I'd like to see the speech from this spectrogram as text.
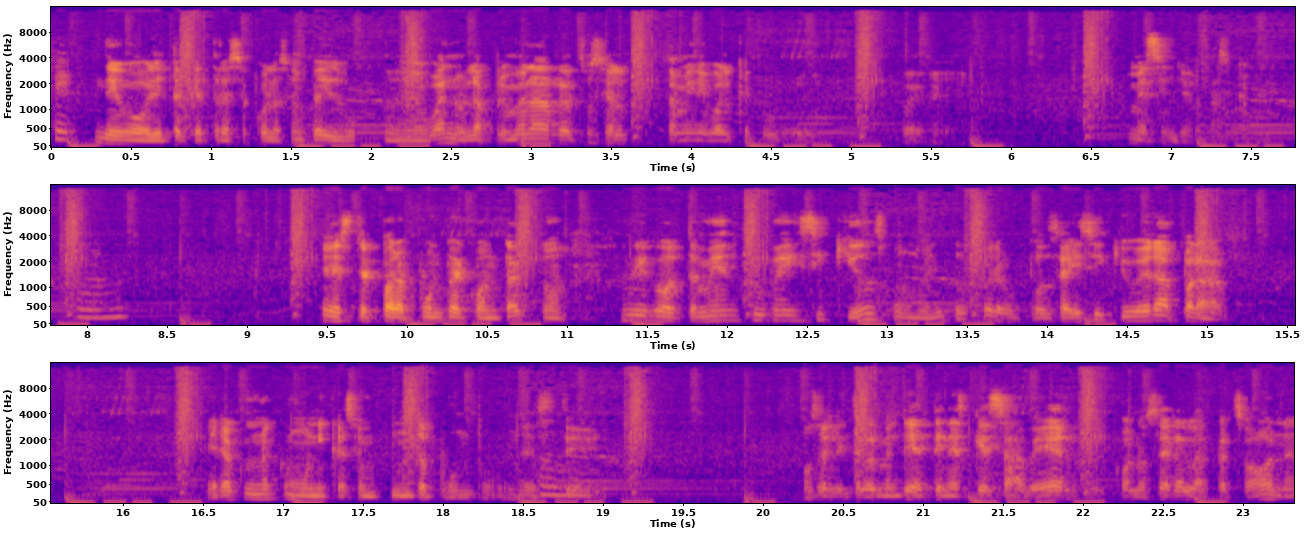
Sí. Digo, ahorita que traes a colación Facebook. Eh, bueno, la primera red social, también igual que Google, fue Messenger, básicamente. ujú, Este, para punto de contacto. Digo, también tuve ICQ en su momento, pero pues ICQ era para. Era una comunicación punto a punto. Este. O sea, literalmente ya tenías que saber, conocer a la persona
